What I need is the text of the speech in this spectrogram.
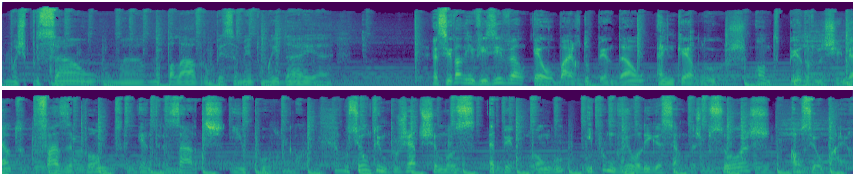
uma expressão, uma, uma palavra, um pensamento, uma ideia. A Cidade Invisível é o bairro do Pendão em que é onde Pedro Nascimento faz a ponte entre as artes e o público. O seu último projeto chamou-se Apego Longo e promoveu a ligação das pessoas ao seu bairro.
